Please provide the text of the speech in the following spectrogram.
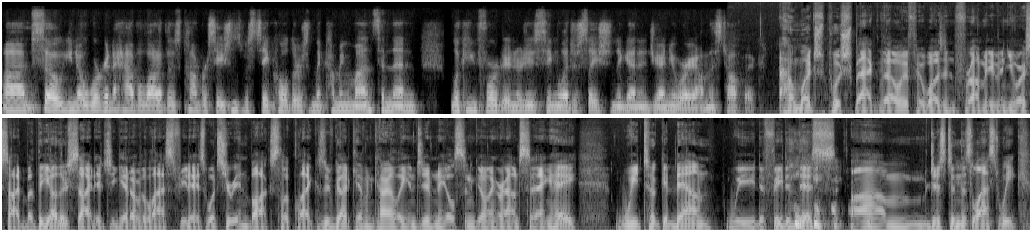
Um, so, you know, we're going to have a lot of those conversations with stakeholders in the coming months and then looking forward to introducing legislation again in January on this topic. How much pushback, though, if it wasn't from even your side, but the other side did you get over the last few days? What's your inbox look like? Because we've got Kevin Kiley and Jim Nielsen going around saying, hey, we took it down. We defeated this um, just in this last week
